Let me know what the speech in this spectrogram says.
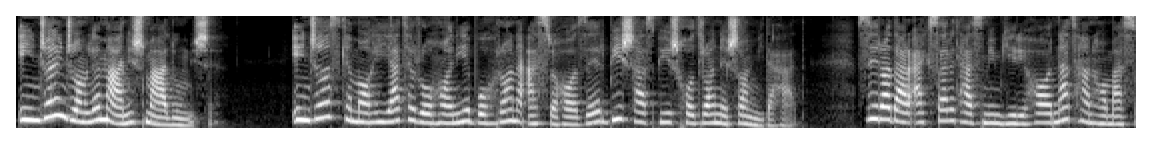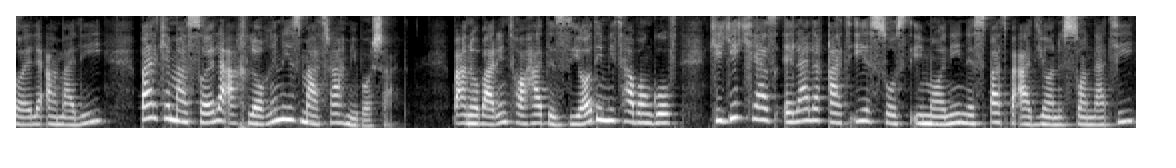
اینجا این جمله معنیش معلوم میشه. اینجاست که ماهیت روحانی بحران عصر حاضر بیش از پیش خود را نشان می دهد. زیرا در اکثر تصمیم گیری ها نه تنها مسائل عملی بلکه مسائل اخلاقی نیز مطرح می باشد. بنابراین تا حد زیادی می توان گفت که یکی از علل قطعی سست ایمانی نسبت به ادیان سنتی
